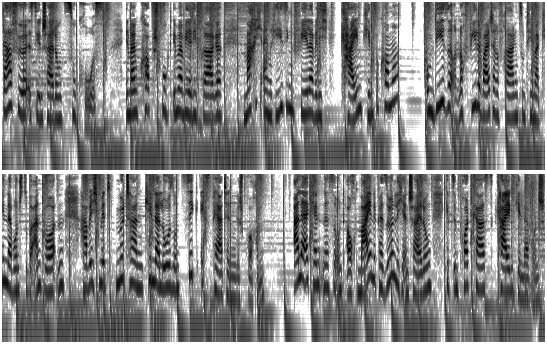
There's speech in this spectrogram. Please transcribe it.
Dafür ist die Entscheidung zu groß. In meinem Kopf spukt immer wieder die Frage, mache ich einen riesigen Fehler, wenn ich kein Kind bekomme? Um diese und noch viele weitere Fragen zum Thema Kinderwunsch zu beantworten, habe ich mit Müttern, Kinderlosen und zig Expertinnen gesprochen. Alle Erkenntnisse und auch meine persönliche Entscheidung gibt's im Podcast Kein Kinderwunsch.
